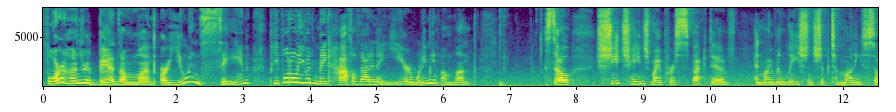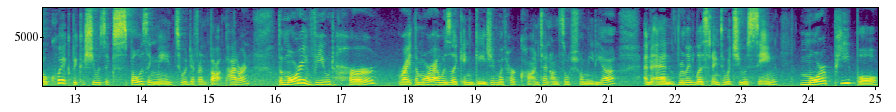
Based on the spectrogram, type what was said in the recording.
400 bands a month? Are you insane? People don't even make half of that in a year. What do you mean a month? So she changed my perspective and my relationship to money so quick because she was exposing me to a different thought pattern. The more I viewed her, right, the more I was like engaging with her content on social media and, and really listening to what she was seeing, more people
